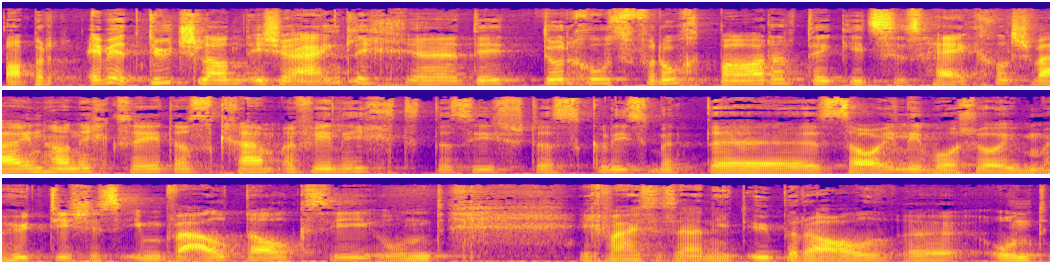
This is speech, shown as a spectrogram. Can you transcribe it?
Aber eben, Deutschland ist ja eigentlich äh, durchaus fruchtbarer. Da gibt's ein Häkelschwein, habe ich gesehen, das kennt man vielleicht. Das ist das gelismete Säule, wo schon im, heute ist es im Weltall gewesen und ich weiß es auch nicht, überall. Äh, und,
